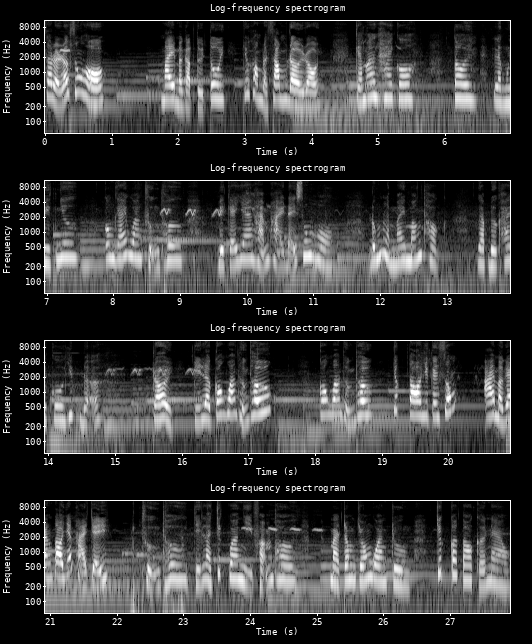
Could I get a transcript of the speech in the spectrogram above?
Sao lại rớt xuống hồ? May mà gặp tụi tôi, chứ không là xong đời rồi. Cảm ơn hai cô Tôi là Nguyệt Như Con gái quan thượng thư Bị kẻ gian hãm hại đẩy xuống hồ Đúng là may mắn thật Gặp được hai cô giúp đỡ Trời, chị là con quan thượng thư. Con quan thượng thư, chất to như cây súng. Ai mà gan to dám hại chị? Thượng thư chỉ là chức quan nhị phẩm thôi Mà trong chốn quan trường Chức có to cỡ nào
